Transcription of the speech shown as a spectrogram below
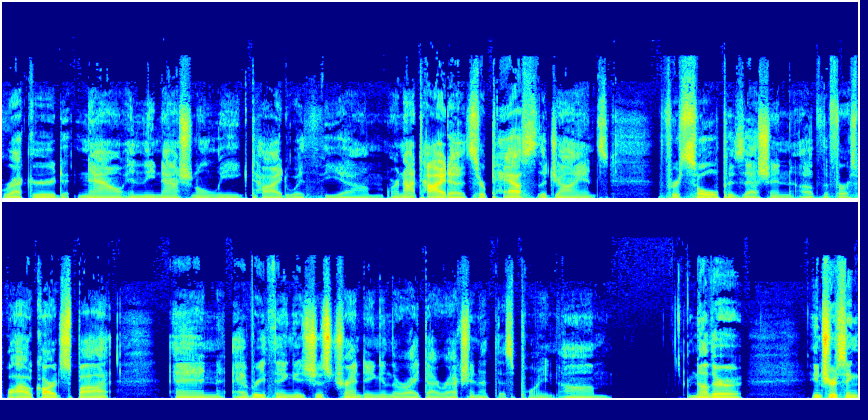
record now in the National League, tied with the, um, or not tied, uh, surpassed the Giants for sole possession of the first wild card spot, and everything is just trending in the right direction at this point. Um, another interesting,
